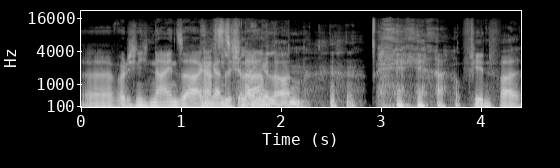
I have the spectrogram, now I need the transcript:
Äh, Würde ich nicht Nein sagen, Herzlich ganz klar. eingeladen. ja, auf jeden Fall.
